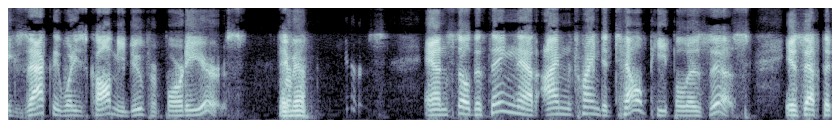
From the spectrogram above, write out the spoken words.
exactly what he's called me to do for 40 years. Amen. Years. And so the thing that I'm trying to tell people is this, is that the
